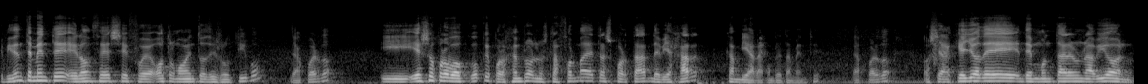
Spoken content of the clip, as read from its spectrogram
Evidentemente, el 11S fue otro momento disruptivo, ¿de acuerdo? Y eso provocó que, por ejemplo, nuestra forma de transportar, de viajar, cambiara completamente, ¿de acuerdo? O sea, aquello de, montar en un avión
